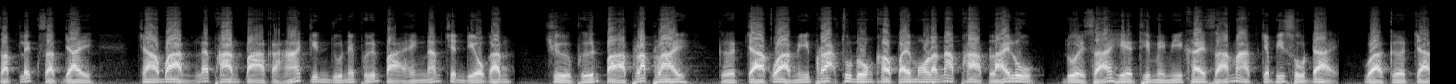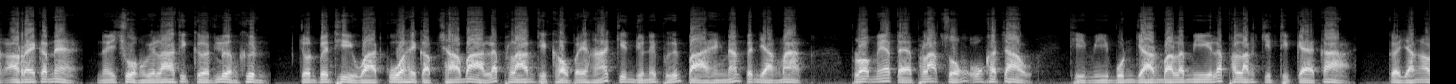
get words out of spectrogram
สัตว์เล็กสัตว์ใหญ่ ชาวบ้านและพานป่าก็หากินอยู่ในผืนป่าแห่งนั้นเช่นเดียวกัน ชื่อผืนป่าพระพลายเกิดจากว่ามีพระธุดงค์เข้าไปมรณภาพหลายรูปด้วยสาเหตุที่ไม่มีใครสามารถจะพิสูจน์ได้ ว่าเกิดจากอะไรกันแน่ ในช่วงเวลาที่เกิดเรื่องขึ้น จนเป็นที่หวาดกลัวให้กับชาวบ้านและพลานที่เข้าไปหากินอยู่ในผืนป่าแห่งนั้นเป็นอย่างมาก เพราะแม้แต่พระสงฆ์องค์ข้าเจ้า ที่มีบุญญาณบารมีและพลังจิตที่แก่กล้า ก็ยังเอา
